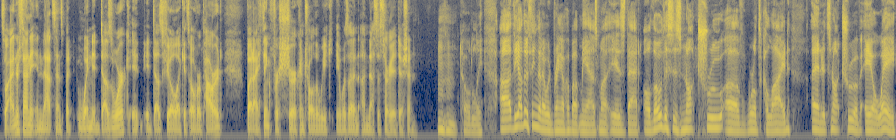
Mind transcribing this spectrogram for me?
So I understand it in that sense. But when it does work, it, it does feel like it's overpowered. But I think for sure, Control the Weak, it was an unnecessary addition. Mm-hmm, totally. Uh, the other thing that I would bring up about miasma is that although this is not true of Worlds Collide, and it's not true of AOA,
